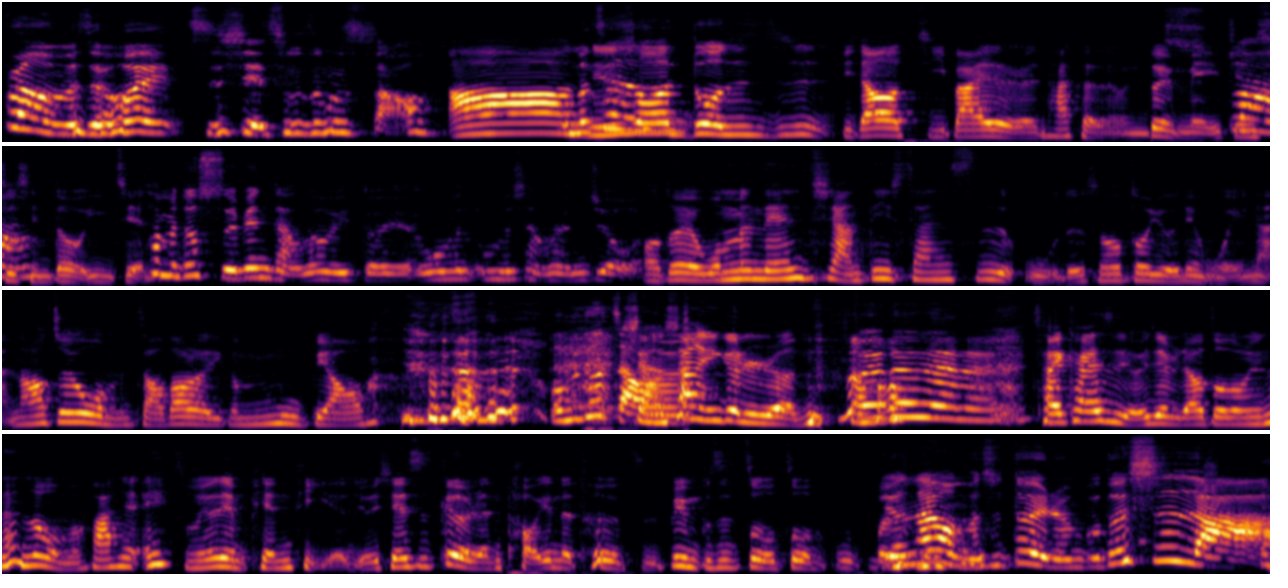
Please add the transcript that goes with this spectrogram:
不然我们怎么会只写出这么少啊？你是说，如果是是比较急掰的人，他可能对每一件事情都有意见，他们就随便讲都有一堆。我们我们想了很久。哦，对，我们连想第三四五的时候都有点为难，然后最后我们找到了一个目标，我们就想象一个人。对对对对，才开始有一些比较多东西，但是我们发现，哎，怎么有点偏题了？有一些是个人讨厌的特质，并不是做作的部分。原来我们是对人不对事啊，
